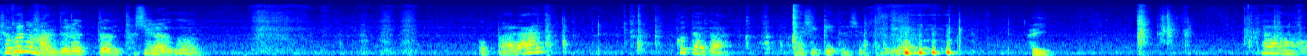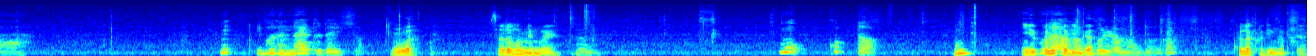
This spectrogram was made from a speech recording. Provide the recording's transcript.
저번에 만들었던 도시락은 오빠랑 코다가 맛있게 드셨어요. 하이, 자, 음, 이번엔 나이프도 있어. 우와, 썰어 먹는 거예요? 응. 오. 응? 이게 콜라컵인가? 콜라 만든 거? 콜라컵인가 보다.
